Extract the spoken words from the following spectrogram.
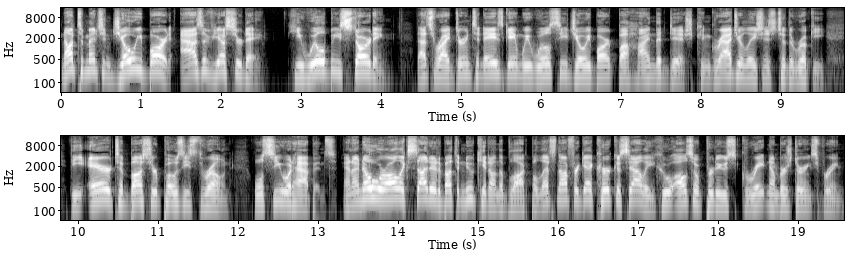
Not to mention Joey Bart, as of yesterday, he will be starting. That's right, during today's game, we will see Joey Bart behind the dish. Congratulations to the rookie, the heir to Buster Posey's throne. We'll see what happens. And I know we're all excited about the new kid on the block, but let's not forget Curt Casali, who also produced great numbers during spring.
